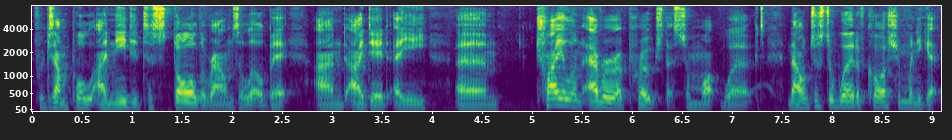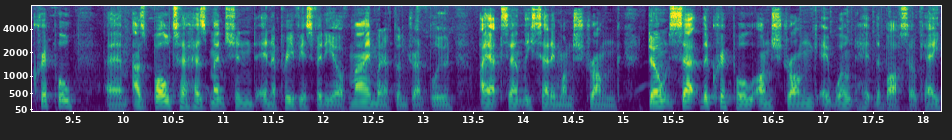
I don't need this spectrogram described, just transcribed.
for example i needed to stall the rounds a little bit and i did a um, trial and error approach that somewhat worked. Now, just a word of caution when you get cripple. Um, as Bolter has mentioned in a previous video of mine when I've done Dreadbloon, I accidentally set him on strong. Don't set the cripple on strong, it won't hit the boss, okay?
